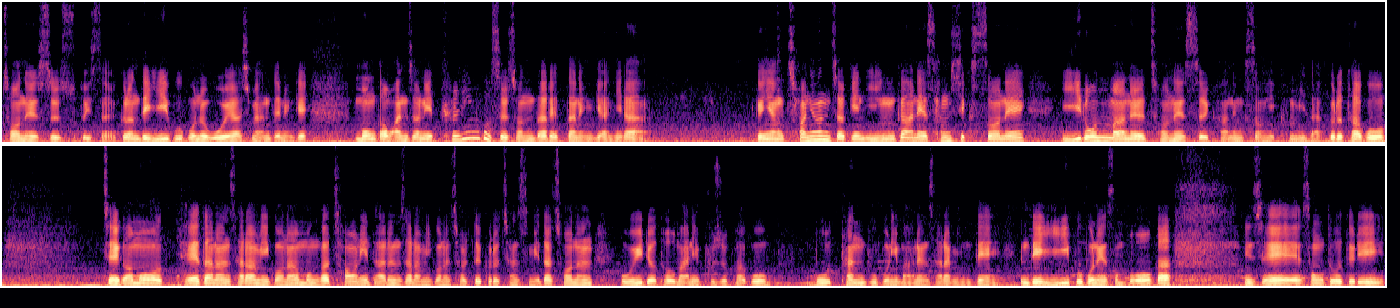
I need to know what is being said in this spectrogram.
전했을 수도 있어요. 그런데 이 부분을 오해하시면 안 되는 게 뭔가 완전히 틀린 것을 전달했다는 게 아니라 그냥 천연적인 인간의 상식선의 이론만을 전했을 가능성이 큽니다. 그렇다고 제가 뭐 대단한 사람이거나 뭔가 차원이 다른 사람이거나 절대 그렇지 않습니다. 저는 오히려 더 많이 부족하고 못한 부분이 많은 사람인데 근데 이 부분에서 뭐가 이제 성도들이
